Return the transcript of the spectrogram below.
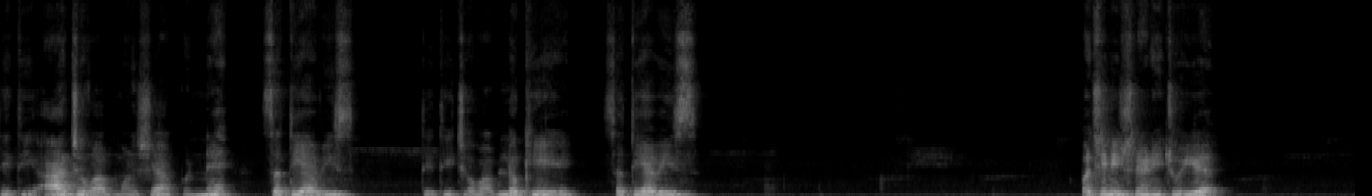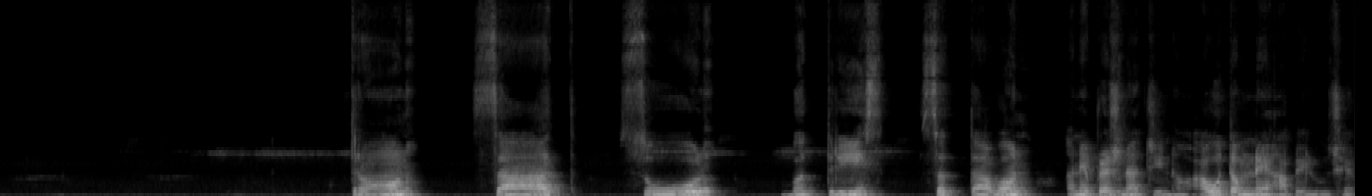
તેથી આ જવાબ મળશે આપણને સત્યાવીસ. તેથી જવાબ લખીએ સત્યાવીસ. પછીની શ્રેણી જોઈએ. ત્રણ, સાત, સોળ, બત્રીસ, સત્તાવન અને પ્રશ્નાચિહ્ન. આવું તમને આપેલું છે.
